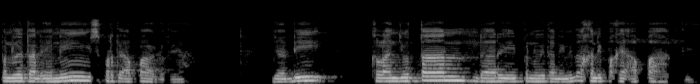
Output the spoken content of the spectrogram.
penelitian ini seperti apa gitu ya. Jadi kelanjutan dari penelitian ini akan dipakai apa gitu ya.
